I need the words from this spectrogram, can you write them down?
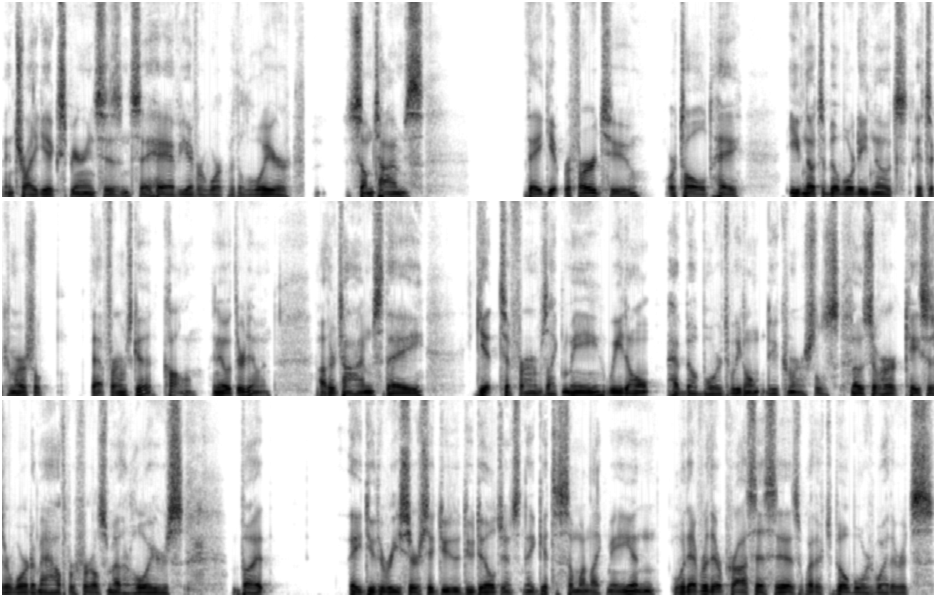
and try to get experiences and say, Hey, have you ever worked with a lawyer? Sometimes they get referred to or told, Hey, even though it's a billboard, even though it's, it's a commercial, that firm's good. Call them. They know what they're doing. Other times they get to firms like me. We don't have billboards. We don't do commercials. Most of our cases are word of mouth, referrals from other lawyers, but they do the research, they do the due diligence, and they get to someone like me. And whatever their process is, whether it's billboard, whether it's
